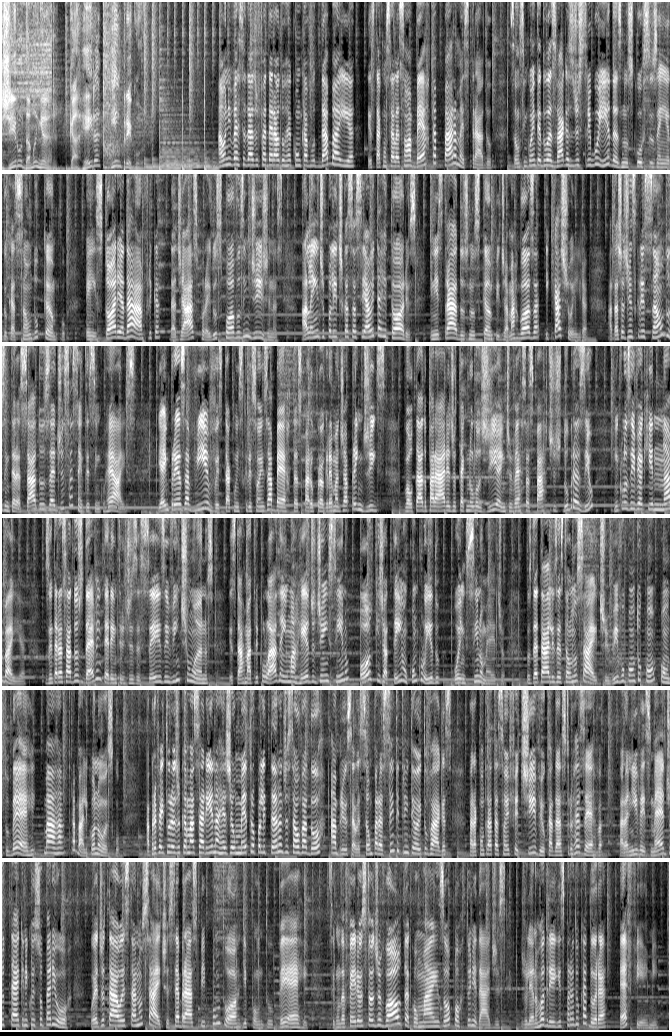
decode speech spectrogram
Giro da Manhã. Carreira e emprego. A Universidade Federal do Recôncavo da Bahia está com seleção aberta para mestrado. São 52 vagas distribuídas nos cursos em Educação do Campo, em História da África, da Diáspora e dos Povos Indígenas, além de Política Social e Territórios, ministrados nos campi de Amargosa e Cachoeira. A taxa de inscrição dos interessados é de 65 reais. E a empresa Viva está com inscrições abertas para o programa de aprendiz, voltado para a área de tecnologia em diversas partes do Brasil, inclusive aqui na Bahia. Os interessados devem ter entre 16 e 21 anos, estar matriculada em uma rede de ensino ou que já tenham concluído o ensino médio. Os detalhes estão no site vivo.com.br barra Trabalhe Conosco. A Prefeitura de Camaçari, na região metropolitana de Salvador, abriu seleção para 138 vagas para contratação efetiva e o cadastro reserva para níveis médio, técnico e superior. O edital está no site sebrasp.org.br. Segunda-feira eu estou de volta com mais oportunidades. Juliana Rodrigues para Educadora FM.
